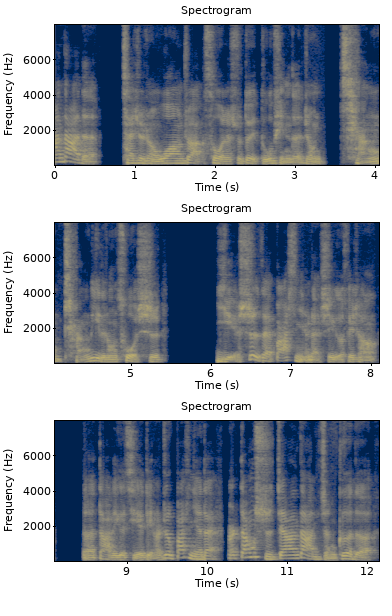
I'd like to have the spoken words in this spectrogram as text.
拿大的采取这种 war on drugs，或者是对毒品的这种强强力的这种措施，也是在八十年代是一个非常呃大的一个节点。而这个八十年代，而当时加拿大整个的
